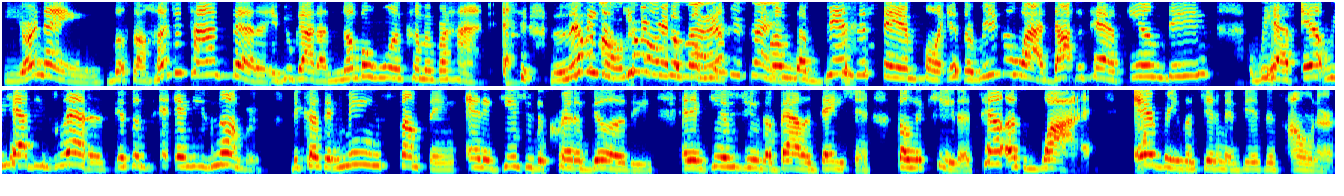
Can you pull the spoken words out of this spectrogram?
your name looks a hundred times better if you got a number one coming behind it. Let me just on, keep come it real from the- just from the business standpoint, it's a reason why doctors have MDs. We have L, we have these letters. It's a and these numbers because it means something and it gives you the credibility and it gives you the validation. So Nakita, tell us why every legitimate business owner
